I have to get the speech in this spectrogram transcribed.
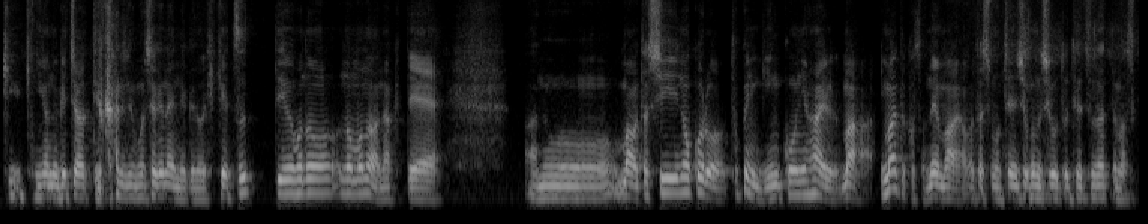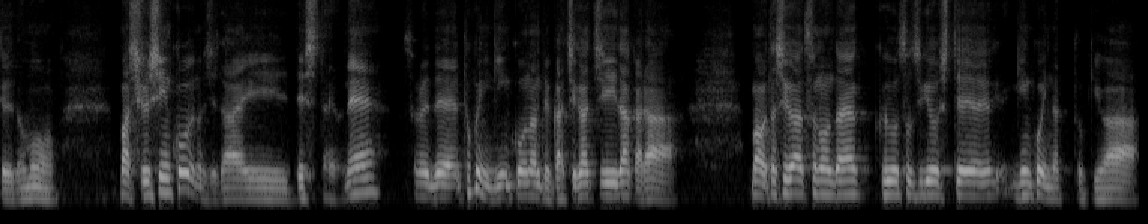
気が抜けちゃうっていう感じで申し訳ないんだけど秘訣っていうほどのものはなくてあのまあ、私の頃特に銀行に入る、まあ、今でこそね、まあ、私も転職の仕事手伝ってますけれども、まあ、終身雇用の時代でしたよね。それで特に銀行なんてガチガチだから、まあ、私がその大学を卒業して銀行員になった時は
